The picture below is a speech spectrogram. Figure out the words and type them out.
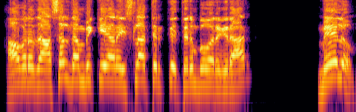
அவரது அசல் நம்பிக்கையான இஸ்லாத்திற்கு திரும்ப வருகிறார். மேலும்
